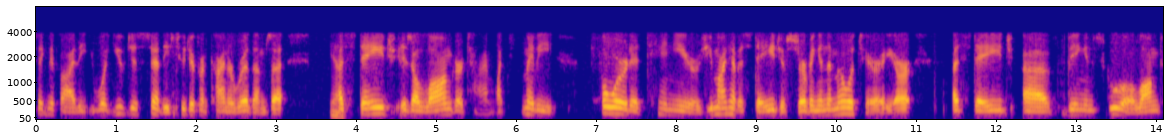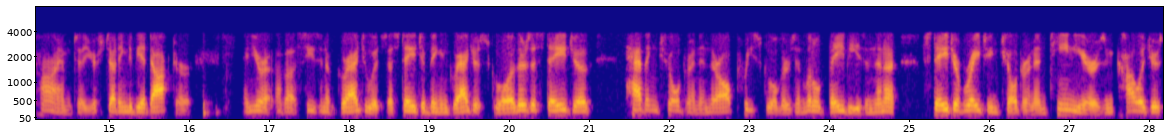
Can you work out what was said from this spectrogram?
signify the, what you've just said. These two different kind of rhythms. A, yeah. a stage is a longer time, like maybe four to ten years. You might have a stage of serving in the military, or a stage of being in school a long time. To you're studying to be a doctor, and you're of a season of graduates. A stage of being in graduate school, or there's a stage of having children and they're all preschoolers and little babies and then a stage of raging children and teen years and college years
